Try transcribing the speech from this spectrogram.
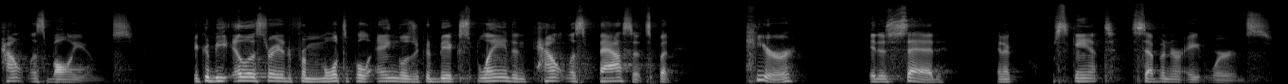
countless volumes. It could be illustrated from multiple angles, it could be explained in countless facets, but here it is said in a scant seven or eight words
